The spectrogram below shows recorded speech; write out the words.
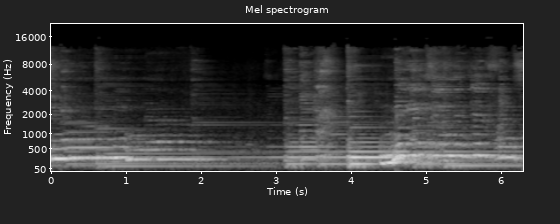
To me now. Amazing the difference.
